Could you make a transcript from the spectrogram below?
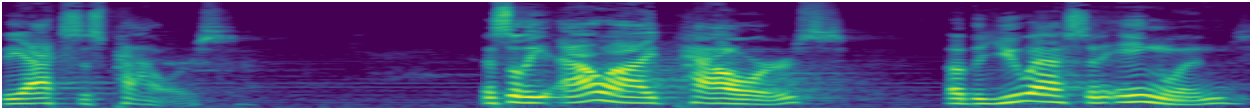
the Axis powers. And so the Allied powers of the U.S. and England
